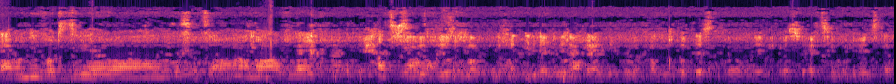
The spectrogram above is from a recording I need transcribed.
Ja, want nu wordt het weer, uh, wat is het, anderhalve week. Gaat het dat is heel lang. Dan gaat iedereen weer naar kijken. En dan gaan er protesten komen, denk ik, als ze echt zien wat erin staat.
